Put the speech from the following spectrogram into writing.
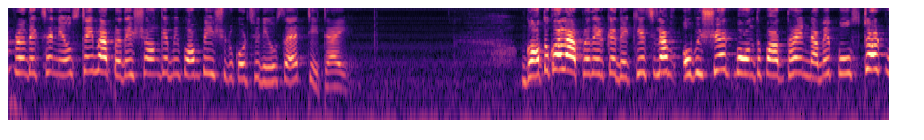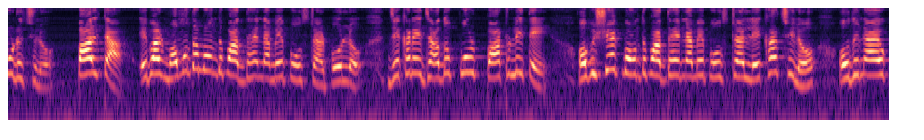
আপনারা দেখছেন নিউজ টাইম আপনাদের সঙ্গে আমি পম্পি, শুরু করছি নিউজ অ্যাট টি টাইম গতকাল আপনাদেরকে দেখিয়েছিলাম, অভিষেক বন্দ্যোপাধ্যায়ের নামে পোস্টার পড়েছিল। পাল্টা, এবার মমতা বন্দ্যোপাধ্যায়ের নামে পোস্টার পড়ল, যেখানে যাদবপুর পাটুলিতে অভিষেক বন্দ্যোপাধ্যায়ের নামে পোস্টার লেখা ছিল, অধিনায়ক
